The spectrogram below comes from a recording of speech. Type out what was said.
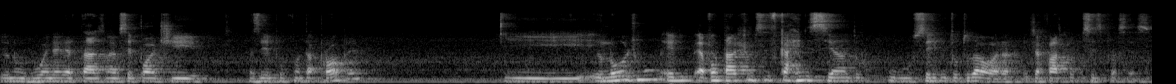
Eu não vou ainda em detalhes, mas você pode fazer por conta própria. E o NodeMoon, ele, a vantagem é que não precisa ficar reiniciando o servidor toda hora. Ele já faz para você esse processo.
